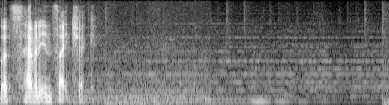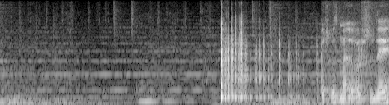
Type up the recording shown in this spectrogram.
let's have an insight check. What's with my rolls today?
